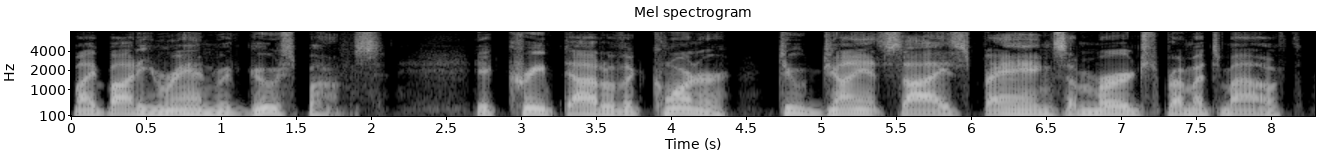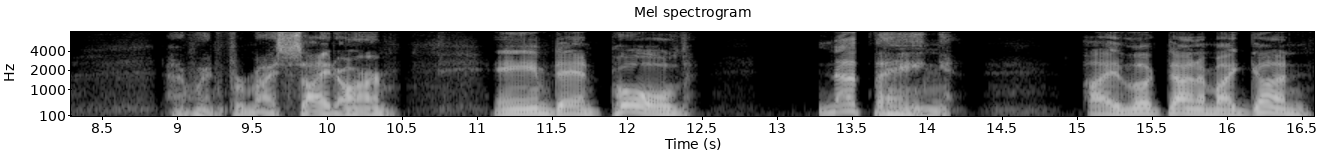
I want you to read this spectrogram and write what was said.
My body ran with goosebumps. It creeped out of the corner. Two giant sized fangs emerged from its mouth. I went for my sidearm, aimed and pulled. Nothing. I looked down at my gun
